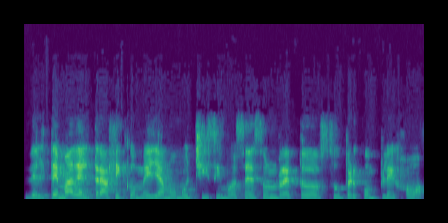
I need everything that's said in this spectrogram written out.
del tema del tráfico me llamó muchísimo, o sea, es un reto súper complejo,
